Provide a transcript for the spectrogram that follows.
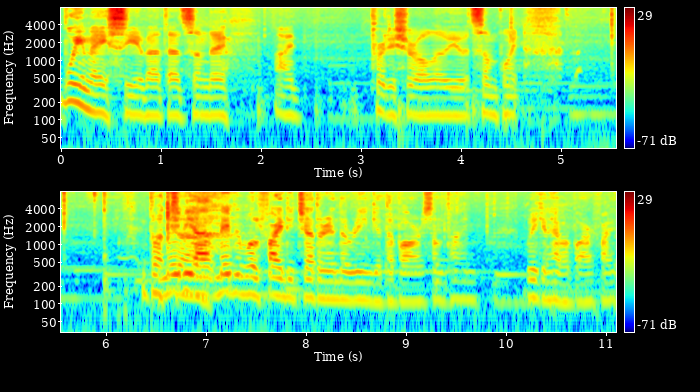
We may see about that someday. I'm pretty sure I'll owe you at some point. But maybe uh, uh, maybe we'll find each other in the ring at the bar sometime. We can have a bar fight.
